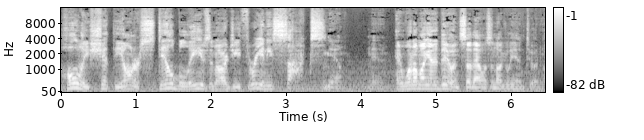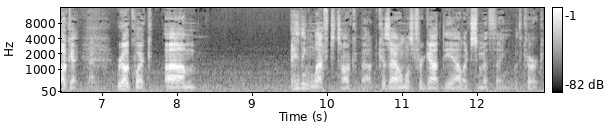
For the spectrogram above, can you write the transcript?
holy shit, the owner still believes in RG3 and he sucks. Yeah. Yeah. And what am I going to do? And so that was an ugly end to it. Okay, real quick. Um, anything left to talk about? Because I almost forgot the Alex Smith thing with Kirk.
